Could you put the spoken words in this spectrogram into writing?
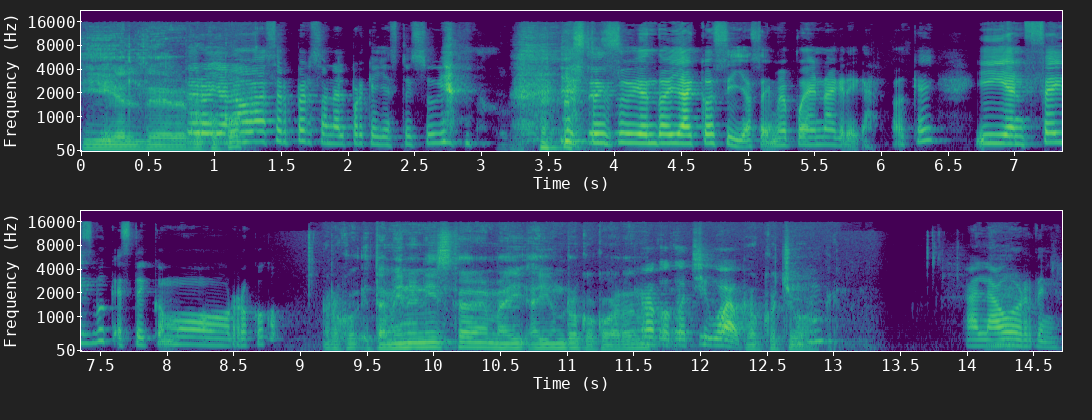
Y el de Pero ya no va a ser personal porque ya estoy subiendo. ya estoy subiendo ya cosillas, ahí me pueden agregar, ¿ok? Y en Facebook estoy como Rococo. También en Instagram hay, hay un Rococo, ¿verdad? Rococo Chihuahua. Rococo Chihuahua. A la orden.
